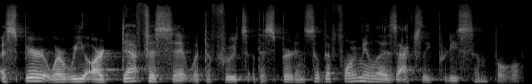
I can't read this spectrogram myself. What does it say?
a spirit where we are deficit with the fruits of the Spirit. And so the formula is actually pretty simple.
